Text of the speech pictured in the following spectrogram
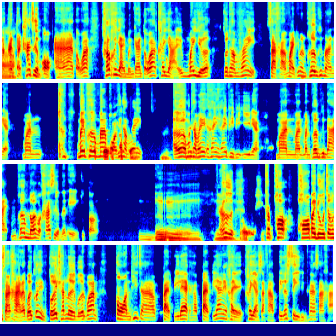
จากการตัดค่าเสื่อมออกอ่าแต่ว่าเขาขยายเหมือนกัน แต่ว่าขยายไม่เยอะ จนทำให้สาขาใหม่ที่มันเพิ่มขึ้นมาเนี่ย มัน ไม่เพิ่มมากพอที่ทำให้ เออ ไม่ทำให้ให้ให้ PPE เนี่ย มันมันมันเพิ่มขึ้นได้ มันเพิ่มน้อยกว่าค่าเสื่อมนั่นเองถูกต้อง อืมอืมก็คือโอเคถ้าพอพอไปดูจำนวนสาขานะเบิร์ตก็เห็นตัวเลขชัดเลยเบิร์ตว่าก่อนที่จะแปดปีแรกอะครับแปดปีแรกเนี่ยขยายขยายสาขาปีละสี่ถึงห้าสาขา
